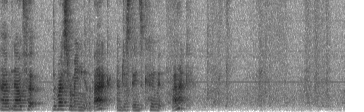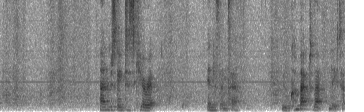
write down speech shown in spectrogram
Um, now for the rest remaining at the back, I'm just going to comb it back. And I'm just going to secure it in the centre. We will come back to that later.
